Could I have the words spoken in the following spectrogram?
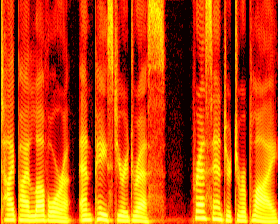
type I love Aura, and paste your address. Press enter to reply.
